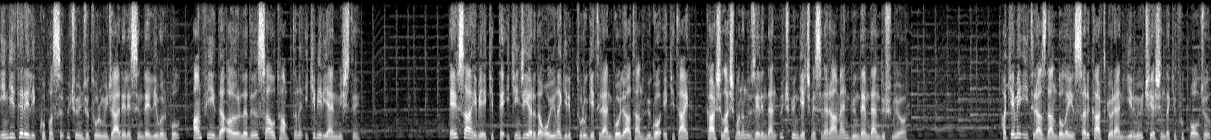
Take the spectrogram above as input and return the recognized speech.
İngiltere Lig Kupası 3. tur mücadelesinde Liverpool, Anfield'de ağırladığı Southampton'ı 2-1 yenmişti. Ev sahibi ekipte ikinci yarıda oyuna girip turu getiren golü atan Hugo Ekitike, karşılaşmanın üzerinden 3 gün geçmesine rağmen gündemden düşmüyor. Hakeme itirazdan dolayı sarı kart gören 23 yaşındaki futbolcu,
